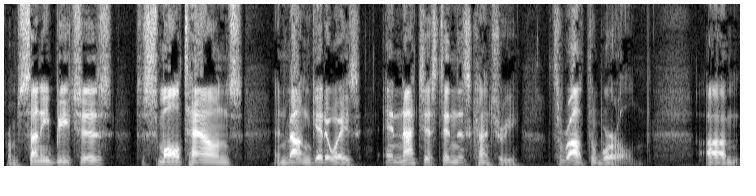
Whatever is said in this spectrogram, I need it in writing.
from sunny beaches to small towns and mountain getaways, and not just in this country, throughout the world. Um,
